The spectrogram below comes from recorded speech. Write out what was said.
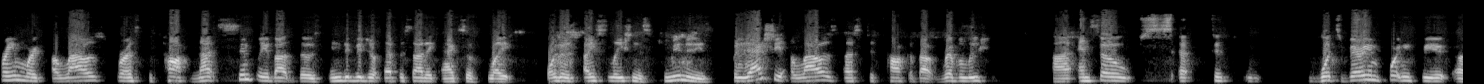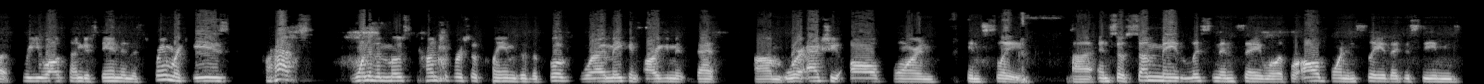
framework allows for us to talk not simply about those individual episodic acts of flight or those isolationist communities, but it actually allows us to talk about revolution. Uh, and so, uh, to, what's very important for you uh, for you all to understand in this framework is perhaps one of the most controversial claims of the book, where I make an argument that um, we're actually all born enslaved. Uh, and so some may listen and say, well, if we're all born enslaved, that just seems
